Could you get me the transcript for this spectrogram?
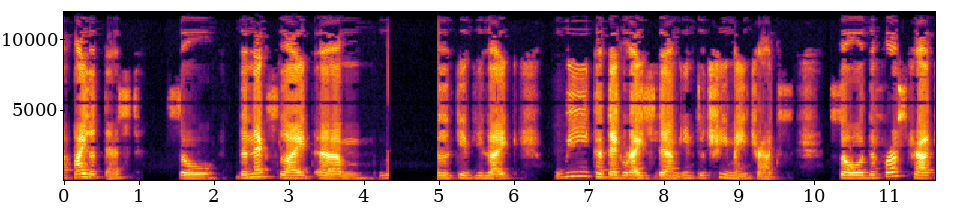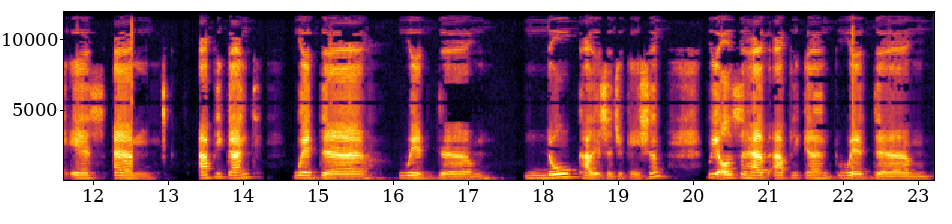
a pilot test. So the next slide um, will give you like we categorize them into three main tracks. So the first track is um, applicant with uh, with um, no college education. We also have applicant with um,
